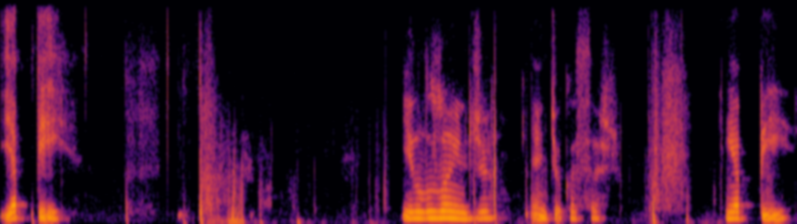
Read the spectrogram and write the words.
Yappi. Yıldız oyuncu. En çok hasar. Yappi.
